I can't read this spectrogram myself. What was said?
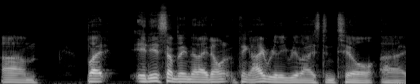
Um, but it is something that I don't think I really realized until uh,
